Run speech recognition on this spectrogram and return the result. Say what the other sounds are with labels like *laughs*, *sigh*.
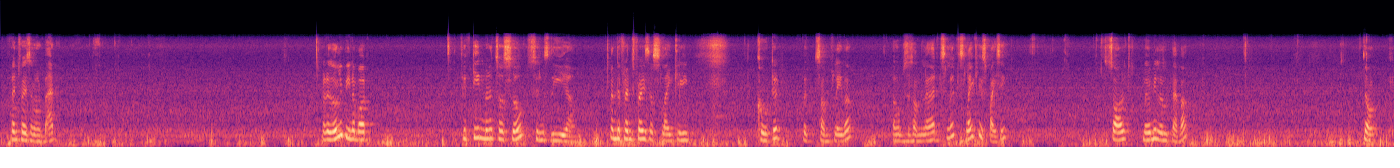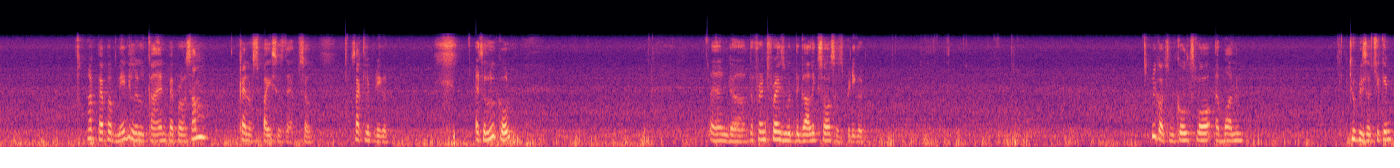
french fries are not bad. It has only been about 15 minutes or so since the uh, and the french fries are slightly coated with some flavor herbs or something like that. It's little slightly spicy. Salt maybe a little pepper. No not pepper, maybe a little cayenne pepper or some kind of spices there. So it's actually pretty good. It's a little cold. And uh, the french fries with the garlic sauce is pretty good. We got some coleslaw, a bun, two pieces of chicken.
